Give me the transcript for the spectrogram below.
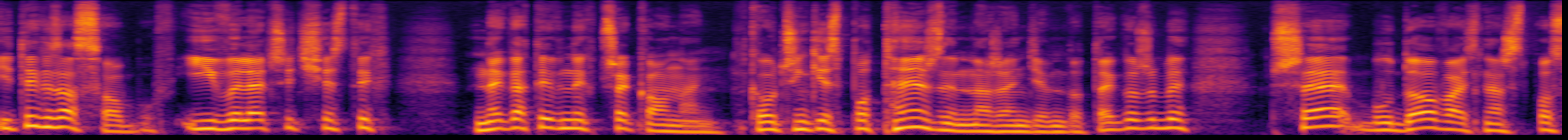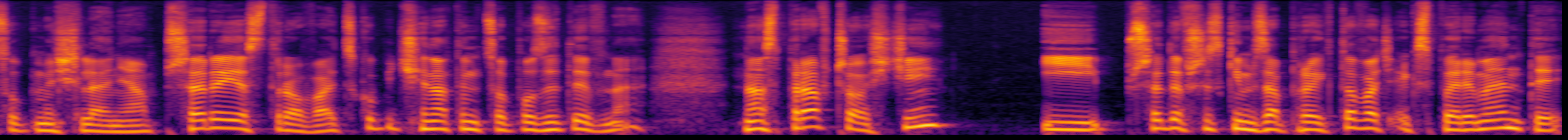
i tych zasobów, i wyleczyć się z tych negatywnych przekonań. Coaching jest potężnym narzędziem do tego, żeby przebudować nasz sposób myślenia, przerejestrować, skupić się na tym, co pozytywne, na sprawczości i przede wszystkim zaprojektować eksperymenty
